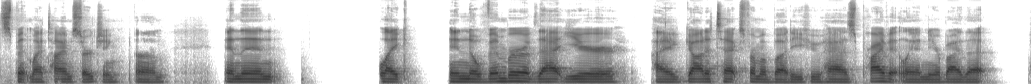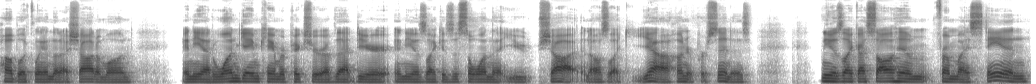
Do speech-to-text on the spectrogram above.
spent my time searching. Um, and then like in November of that year, I got a text from a buddy who has private land nearby that public land that I shot him on. And he had one game camera picture of that deer. And he was like, Is this the one that you shot? And I was like, Yeah, 100% is. And he was like, I saw him from my stand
